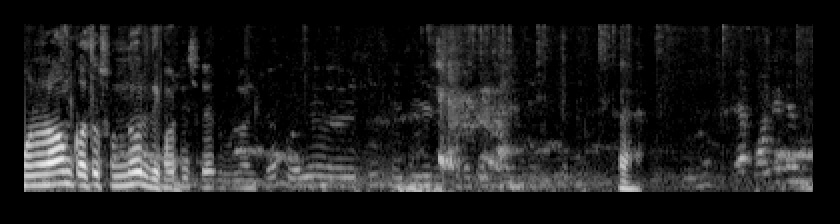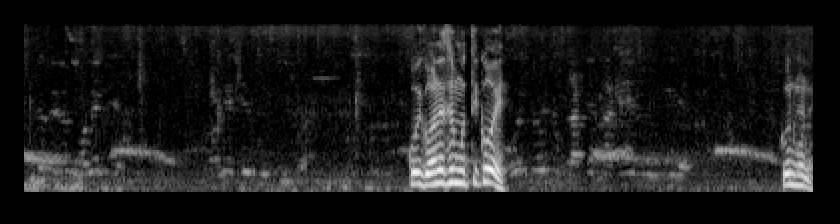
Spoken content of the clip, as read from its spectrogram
মনোরম কত সুন্দর দেখুন। হ্যাঁ। কই গণেশের মূর্তি কই? কোনখানে?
